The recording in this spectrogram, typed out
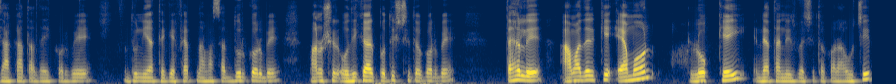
জাকাত আদায় করবে, দুনিয়া থেকে ফেতনা, ফাসাদ দূর করবে, মানুষের অধিকার প্রতিষ্ঠিত করবে। তাহলে আমাদেরকে এমন লোককেই নেতা নির্বাচিত করা উচিত,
